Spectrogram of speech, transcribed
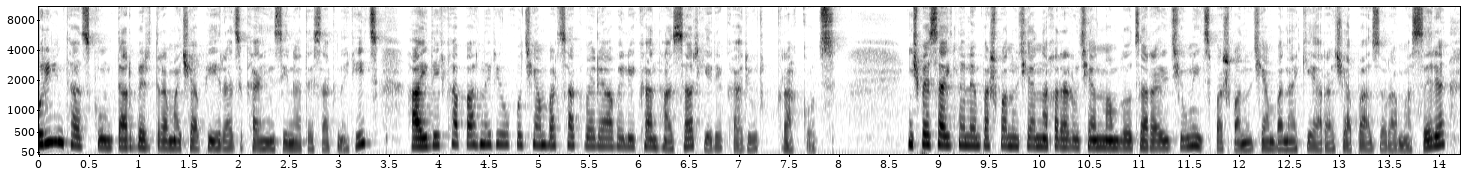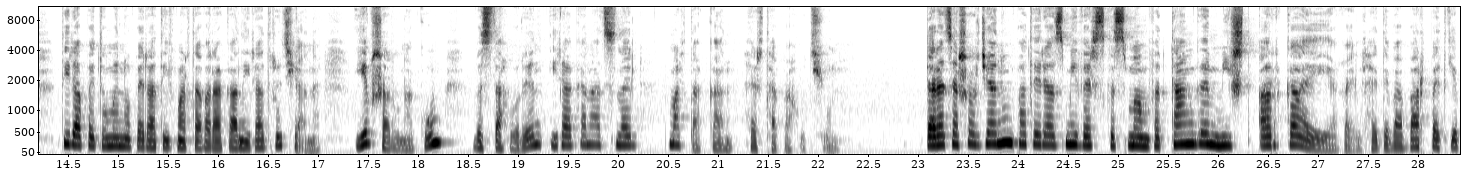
որի ընթացքում տարբեր դրամաչափի հրաձգային զինատեսակներից հայ դիրքապահների ուղղությամբ արձակվել է ավելի քան 1300 գրակոց։ Ինչպես հայտնել են Պաշտպանության նախարարության մամլոյցարայությունից, Պաշտպանության բանակի առաջապահ զորամասերը տիրապետում են օպերատիվ մարտավարական իրադրությանը եւ շարունակում վստահորեն իրականացնել մարտական հերթապահություն։ Տարածաշրջանում պատերազմի վերսկսման վտանգը միշտ արկա է եղել, հետևաբար պետք է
